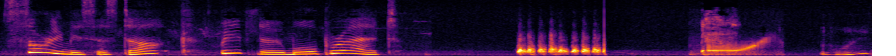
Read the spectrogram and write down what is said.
Sorry, Mrs. Duck. We've no more bread. What?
